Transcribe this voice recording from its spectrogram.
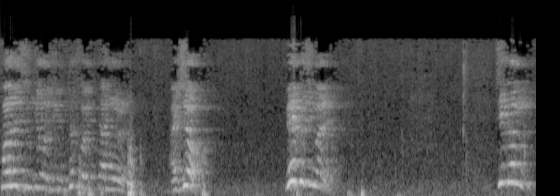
토하는 심정으로 지금 듣고 있다는 걸 아시죠? 왜 거짓말해요? 지금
